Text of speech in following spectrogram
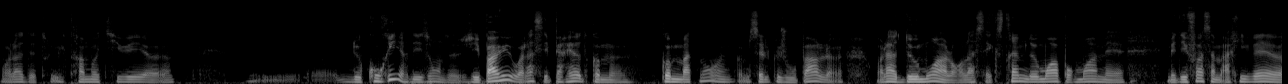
voilà, d'être ultra motivé de courir, disons. J'ai pas eu voilà, ces périodes comme, comme maintenant, hein, comme celle que je vous parle. voilà, deux mois. Alors là, c'est extrême deux mois pour moi, mais, mais des fois, ça m'arrivait.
